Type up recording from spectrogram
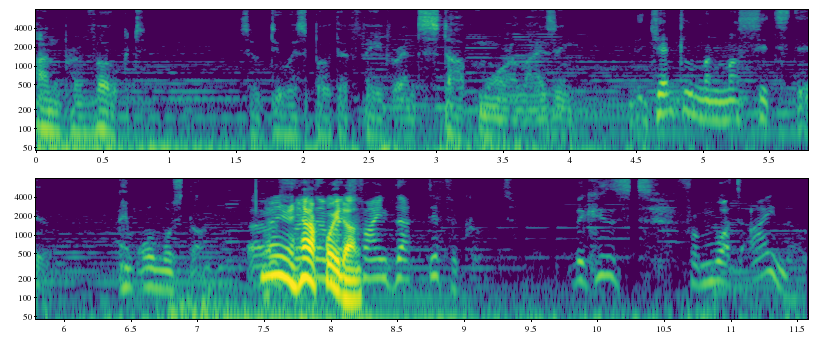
unprovoked. So do us both a favor and stop moralizing. The gentleman must sit still. I'm almost done. I'm you're afraid halfway I done. find that difficult. Because, from what I know,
